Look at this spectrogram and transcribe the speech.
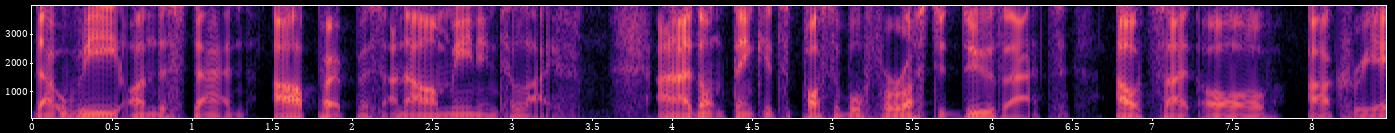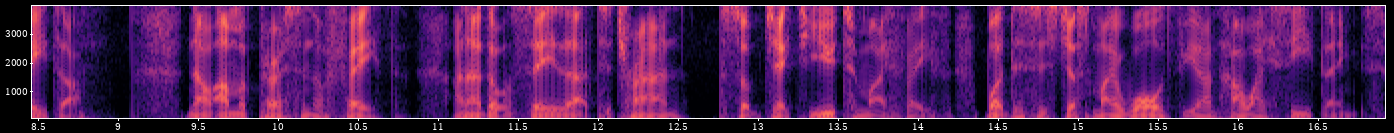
that we understand our purpose and our meaning to life. And I don't think it's possible for us to do that outside of our Creator. Now, I'm a person of faith, and I don't say that to try and subject you to my faith, but this is just my worldview and how I see things.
